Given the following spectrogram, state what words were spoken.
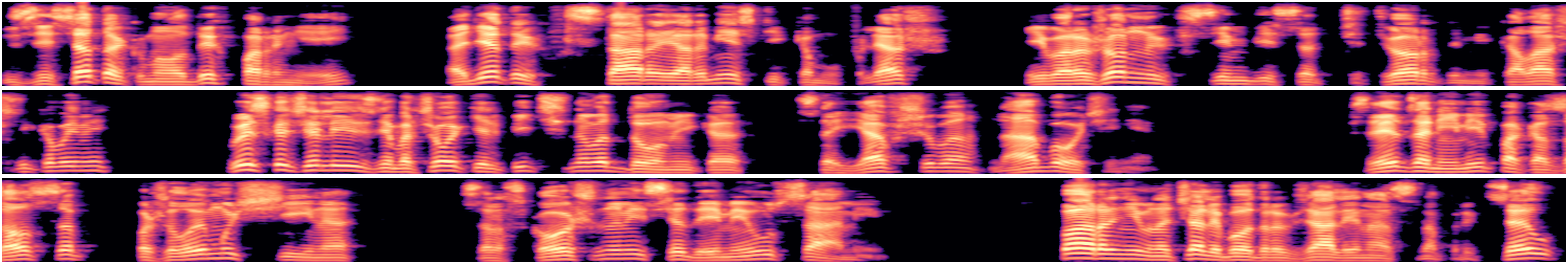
С десяток молодых парней, одетых в старый армейский камуфляж и вооруженных с 74-ми калашниковыми, выскочили из небольшого кирпичного домика, стоявшего на обочине. Вслед за ними показался пожилой мужчина с роскошными седыми усами. Парни вначале бодро взяли нас на прицел,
